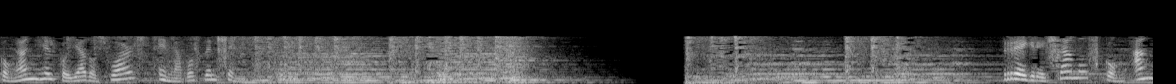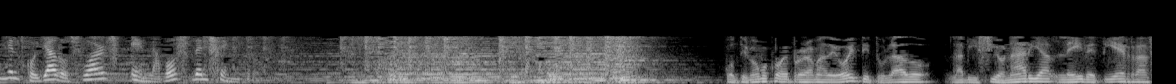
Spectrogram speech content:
con Ángel Collado Schwartz en La Voz del Centro. Regresamos con Ángel Collado Schwartz en La Voz del Centro. Continuamos con el programa de hoy titulado La visionaria ley de tierras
